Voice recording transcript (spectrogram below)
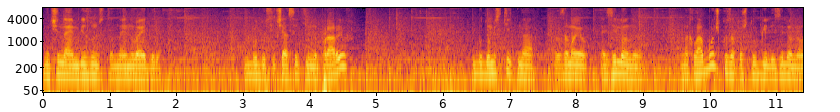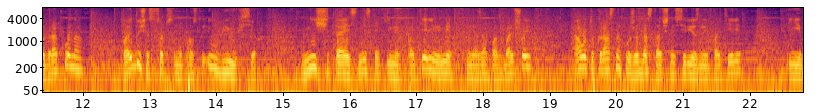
Начинаем безумство на инвайдере. Буду сейчас идти на прорыв. Буду мстить на, за мою зеленую нахлобучку, за то, что убили зеленого дракона. Пойду сейчас, собственно, просто и убью их всех не считаясь ни с какими потерями. Мехов у меня запас большой, а вот у красных уже достаточно серьезные потери, и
